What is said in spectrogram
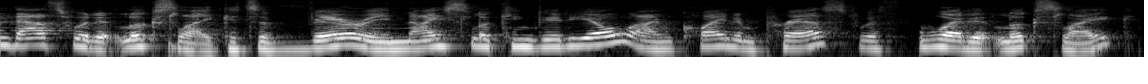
And that's what it looks like. It's a very nice looking video. I'm quite impressed with what it looks like.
